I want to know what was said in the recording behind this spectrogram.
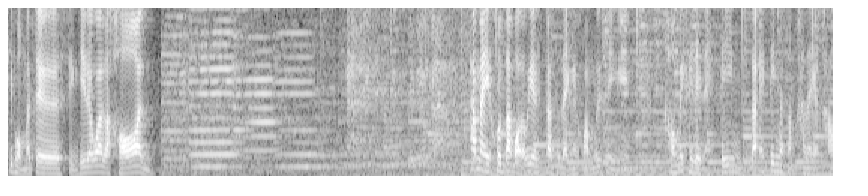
ที่ผมมาเจอสิ่งที่เรียกว่าละครถ้าไม่คนตาบอดแล้วเรียนการแสดงในความมืดเป็นอย่างนี้ เขาไม่เคยเรียน acting แล้ว acting มันสำคัญอะไรกับเขา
